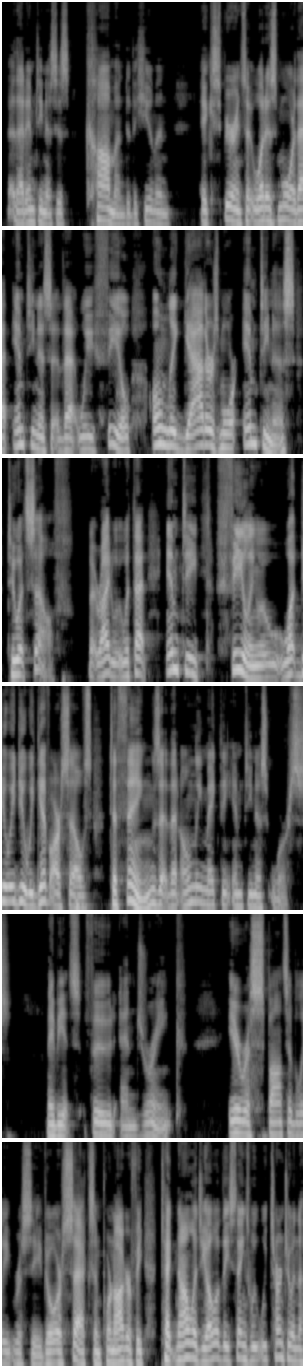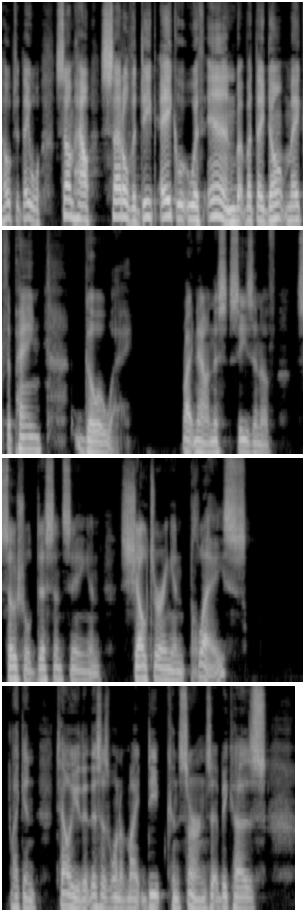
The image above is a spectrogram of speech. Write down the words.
That emptiness is common to the human experience. It. What is more, that emptiness that we feel only gathers more emptiness to itself. Right? With that empty feeling, what do we do? We give ourselves to things that only make the emptiness worse. Maybe it's food and drink irresponsibly received, or sex and pornography, technology, all of these things we, we turn to in the hopes that they will somehow settle the deep ache within, but, but they don't make the pain go away. Right now, in this season of social distancing and sheltering in place, I can tell you that this is one of my deep concerns eh, because,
